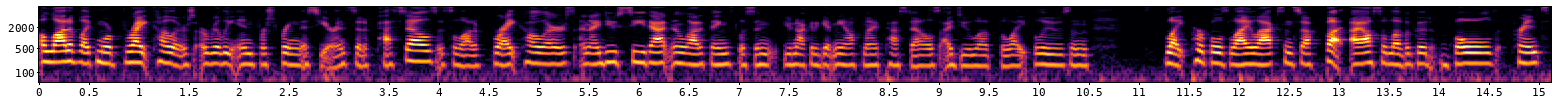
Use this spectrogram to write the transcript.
a lot of like more bright colors are really in for spring this year. Instead of pastels, it's a lot of bright colors. And I do see that in a lot of things. Listen, you're not going to get me off my pastels. I do love the light blues and light purples, lilacs, and stuff. But I also love a good bold print,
